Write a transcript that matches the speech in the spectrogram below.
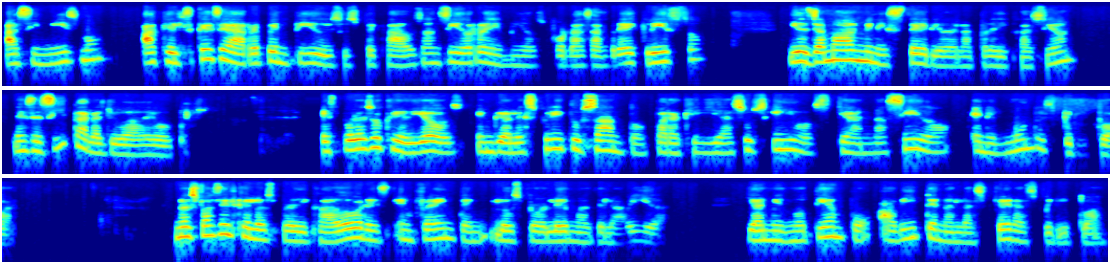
Asimismo, aquel que se ha arrepentido y sus pecados han sido redimidos por la sangre de Cristo y es llamado al ministerio de la predicación, necesita la ayuda de otros. Es por eso que Dios envió al Espíritu Santo para que guíe a sus hijos que han nacido en el mundo espiritual. No es fácil que los predicadores enfrenten los problemas de la vida y al mismo tiempo habiten en la esfera espiritual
